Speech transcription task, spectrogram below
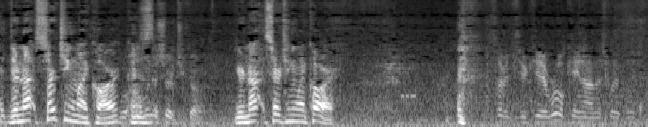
They're not searching my car Well, I'm going to search your car. you're not searching my car. 72 kid, roll canine this way, please.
